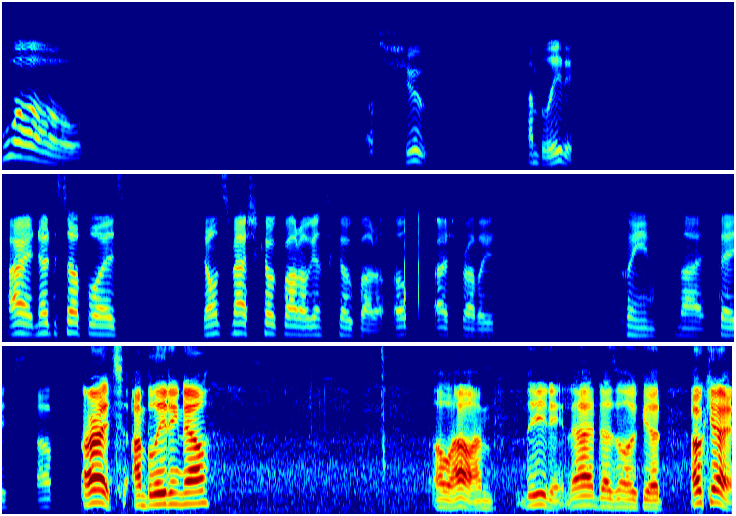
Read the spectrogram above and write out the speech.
Whoa. Oh shoot. I'm bleeding. Alright, note to self boys. Don't smash a Coke bottle against a Coke bottle. Oh, I should probably clean my face up. Alright, I'm bleeding now. Oh wow, I'm bleeding. That doesn't look good. Okay,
